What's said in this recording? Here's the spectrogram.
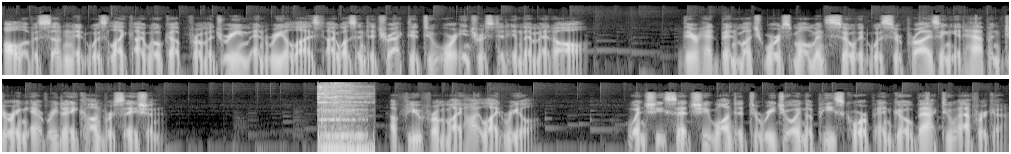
All of a sudden it was like I woke up from a dream and realized I wasn't attracted to or interested in them at all. There had been much worse moments so it was surprising it happened during everyday conversation. A few from my highlight reel. When she said she wanted to rejoin the Peace Corps and go back to Africa.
